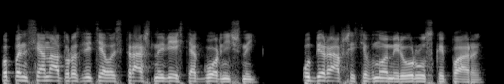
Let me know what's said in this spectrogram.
по пансионату разлетелась страшная весть о горничной, убиравшейся в номере у русской пары.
